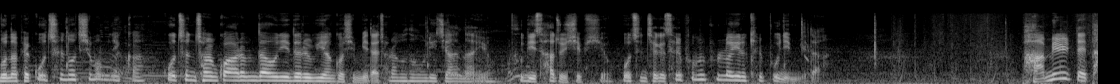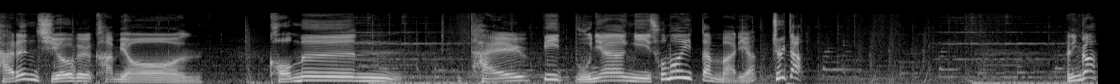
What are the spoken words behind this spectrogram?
문 앞에 꽃을 놓지 뭡니까 꽃은 젊고 아름다운 이들을 위한 것입니다 저랑은 어울리지 않아요 부디 사주십시오 꽃은 제게 슬픔을 불러일으킬 뿐입니다 밤일 때 다른 지역을 가면 검은 달빛 문양이 숨어있단 말이야? 저기 있다! 아닌가?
